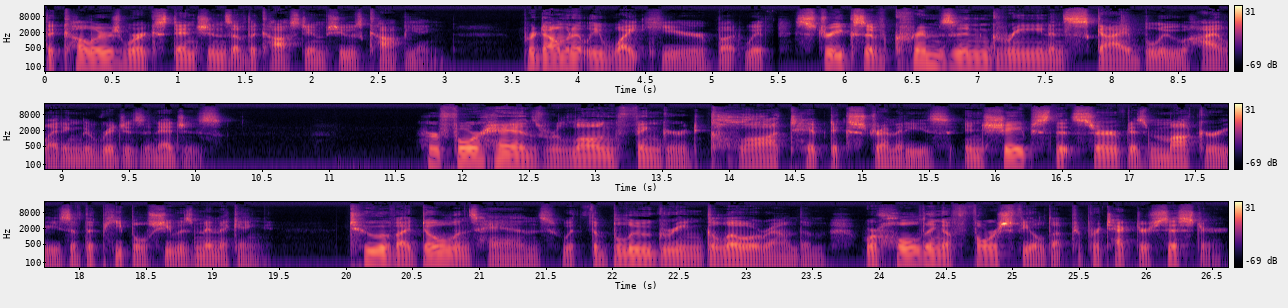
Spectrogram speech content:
The colors were extensions of the costume she was copying, predominantly white here, but with streaks of crimson, green, and sky blue highlighting the ridges and edges. Her four hands were long fingered, claw tipped extremities in shapes that served as mockeries of the people she was mimicking. Two of Eidolon's hands, with the blue green glow around them, were holding a force field up to protect her sister,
